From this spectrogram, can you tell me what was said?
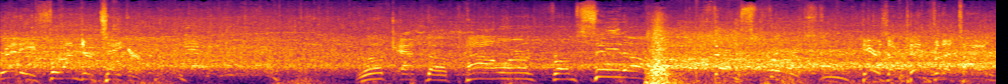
Ready for Undertaker. Look at the power from Cena. Face first. Here's a pin for the title.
